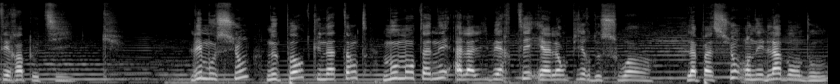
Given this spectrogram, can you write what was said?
thérapeutiques. L'émotion ne porte qu'une atteinte momentanée à la liberté et à l'empire de soi. La passion en est l'abandon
